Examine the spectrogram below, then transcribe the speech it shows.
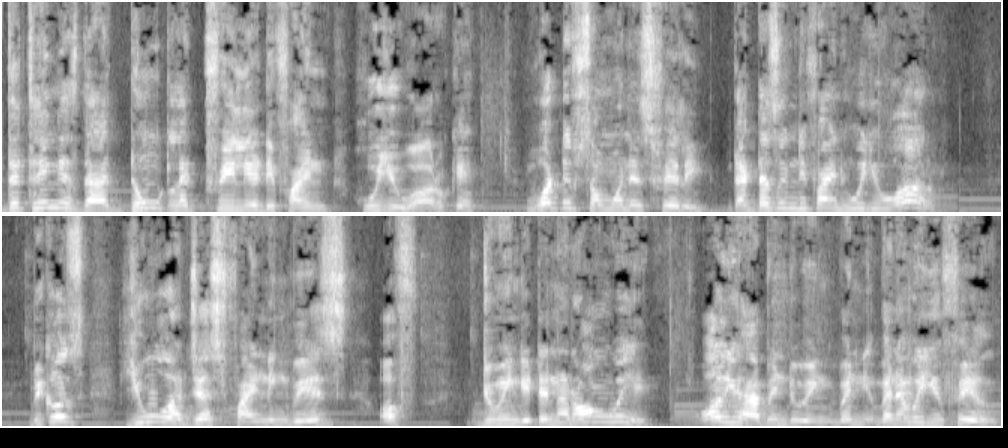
the thing is that don't let failure define who you are okay? What if someone is failing? That doesn't define who you are because you are just finding ways of doing it in a wrong way. All you have been doing when whenever you fail,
